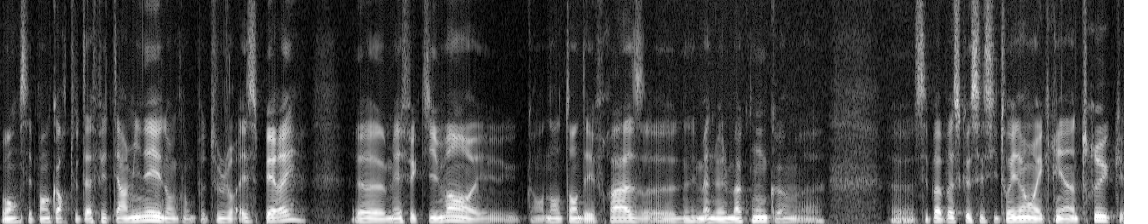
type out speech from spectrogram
Bon, c'est pas encore tout à fait terminé, donc on peut toujours espérer. Euh, mais effectivement, euh, quand on entend des phrases euh, d'Emmanuel Macron comme Euh, c'est pas parce que ces citoyens ont écrit un truc,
